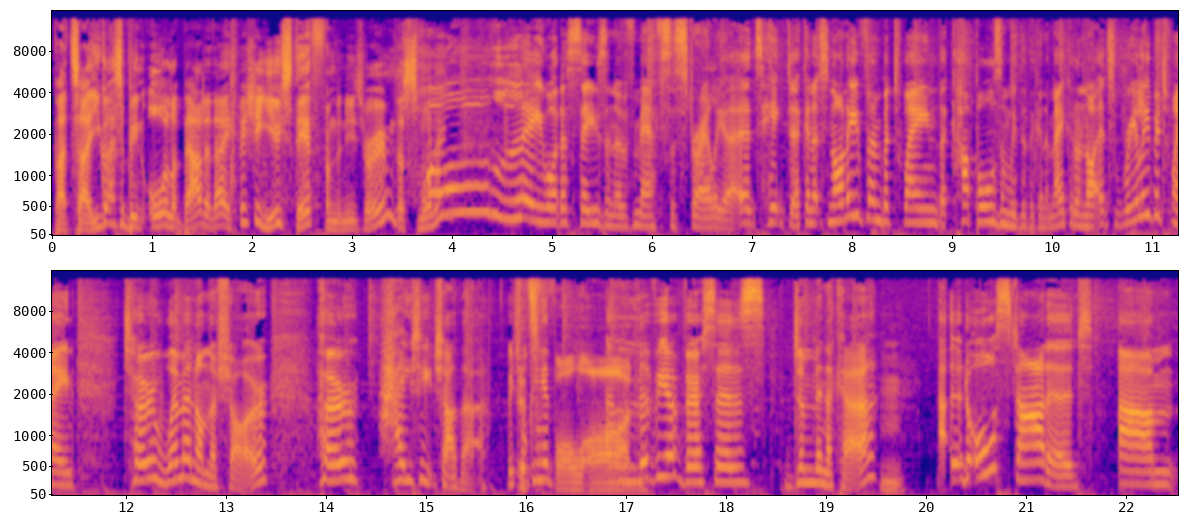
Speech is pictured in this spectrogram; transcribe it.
But uh, you guys have been all about it, eh? Especially you, Steph, from the newsroom this morning. Holy, what a season of MAFS Australia. It's hectic, and it's not even between the couples and whether they're going to make it or not. It's really between two women on the show who hate each other. We're talking about. Olivia versus Domenica. Uh, It all started um,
